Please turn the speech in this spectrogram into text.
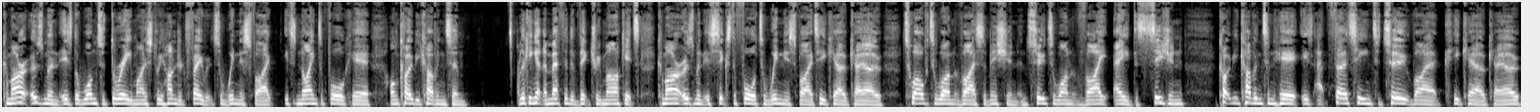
Kamara Usman is the one to three minus three hundred favorite to win this fight. It's nine to four here on Colby Covington. Looking at the method of victory markets, Kamara Usman is 6 to 4 to win this via TKO KO, 12 to 1 via submission, and 2 to 1 via a decision. Colby Covington here is at 13 to 2 via TKO KO,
